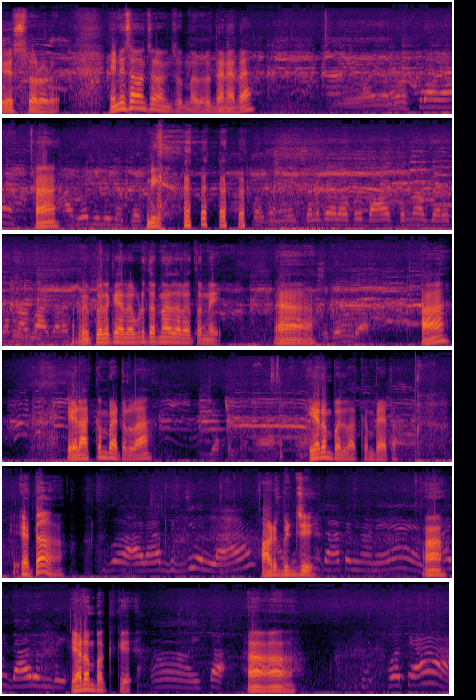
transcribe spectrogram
ఈశ్వరుడు. ఎన్ని సంవత్సరాల నుంచి ఉందా వృద్ధ అనేది మీ పిల్లకాయలు ఎప్పుడు తిన్నా జరుగుతున్నాయి. ఆ. దేవుడా ఆ? ఈడ అక్కంపేటలా? ఏరంపల్లి అక్కంపేట. ఇగో ఆడ బ్రిడ్జి ఎడం పక్కకి ఆ, ఇట ఆ, ఆ, పోతే ఆ. ఆ దారినే పోతే నేరుగా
